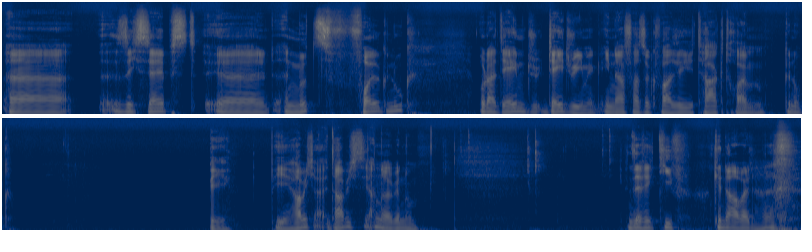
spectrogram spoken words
äh, sich selbst äh, nutzvoll genug oder daydr- daydreaming enough, also quasi Tagträumen genug. B. B, habe ich, da habe ich die andere genommen. Ich bin sehr effektiv. Kinderarbeiter.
